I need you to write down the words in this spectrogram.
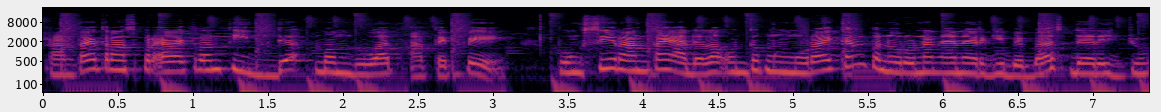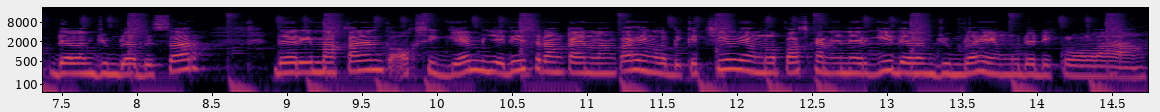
Rantai transfer elektron tidak membuat ATP. Fungsi rantai adalah untuk menguraikan penurunan energi bebas dari ju dalam jumlah besar dari makanan ke oksigen menjadi serangkaian langkah yang lebih kecil yang melepaskan energi dalam jumlah yang mudah dikelola.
